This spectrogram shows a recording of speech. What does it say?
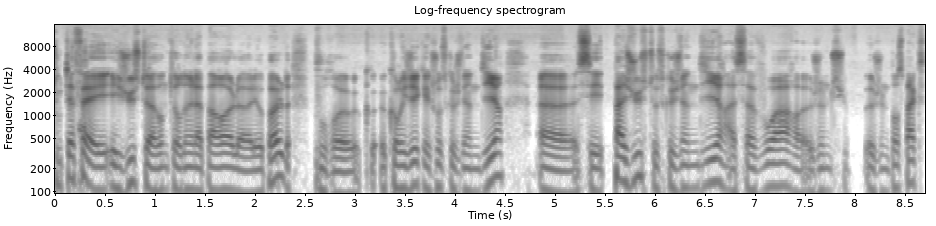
Tout à fait. Et, juste avant de te redonner la parole, euh, Léopold, pour euh, corriger quelque chose que je viens de dire, euh, c'est pas juste ce que je viens de dire, à savoir, euh, je ne, suis, je ne pense pas que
